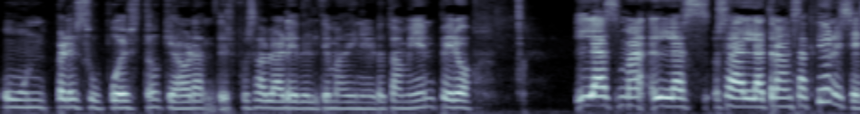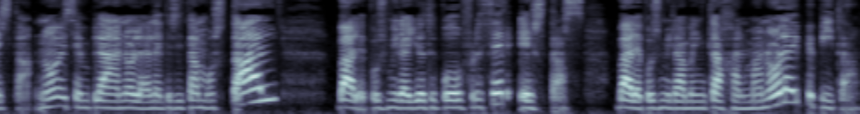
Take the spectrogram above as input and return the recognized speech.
un presupuesto, que ahora después hablaré del tema dinero también, pero las, las, o sea, la transacción es esta, ¿no? Es en plan, la necesitamos tal, Vale, pues mira, yo te puedo ofrecer estas. Vale, pues mira, me encajan Manola y Pepita.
